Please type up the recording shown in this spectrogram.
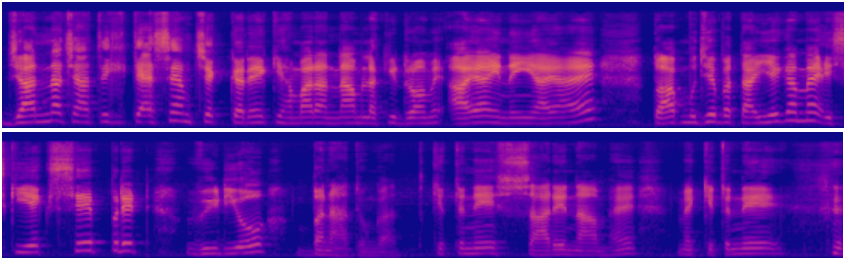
जानना चाहते हैं कि कैसे हम चेक करें कि हमारा नाम लकी ड्रॉ में आया या नहीं आया है तो आप मुझे बताइएगा, मैं इसकी एक सेपरेट वीडियो बना दूँगा। कितने सारे नाम हैं, मैं कितने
